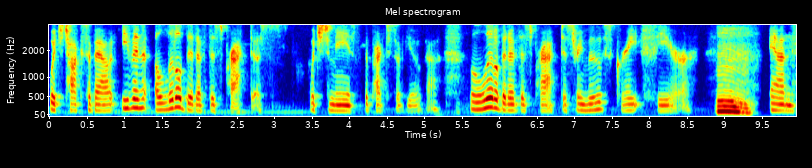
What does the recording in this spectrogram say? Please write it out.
which talks about even a little bit of this practice, which to me is the practice of yoga. A little bit of this practice removes great fear. Mm. And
